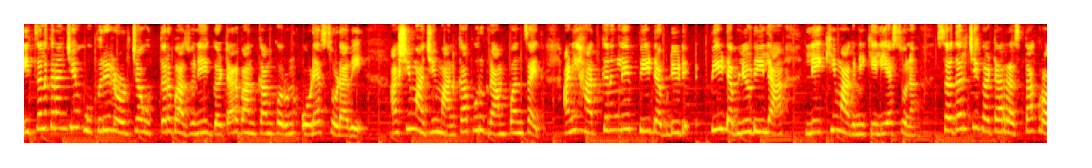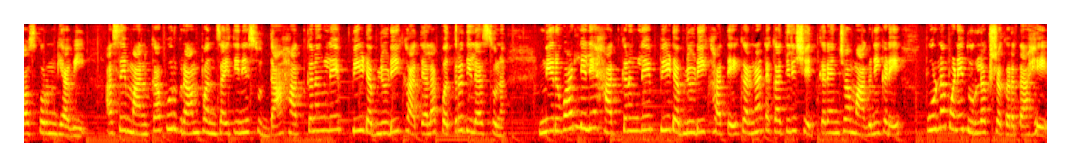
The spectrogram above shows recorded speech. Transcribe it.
इचलकरांची हुपरी रोडच्या उत्तर बाजूने गटार बांधकाम करून ओढ्यात सोडावे अशी माझी मानकापूर ग्रामपंचायत आणि Hatkanangale P W D P W डीला लेखी मागणी केली असून सदरची गटार रस्ता क्रॉस करून घ्यावी असे मानकापूर ग्रामपंचायतीने सुद्धा हातकणंगले पी डब्ल्यू डी खात्याला पत्र दिले असून निर्वाढलेले हातकणंगले पी डब्ल्यू डी खाते कर्नाटकातील शेतकऱ्यांच्या मागणीकडे पूर्णपणे दुर्लक्ष करत आहे.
